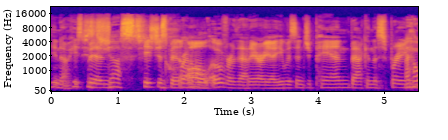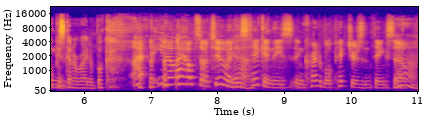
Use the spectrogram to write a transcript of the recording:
you know he's He's been just He's just been all over that area. He was in Japan back in the spring. I hope he's going to write a book. I, you know, I hope so too. And he's taken these incredible pictures and things. So, Yeah.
